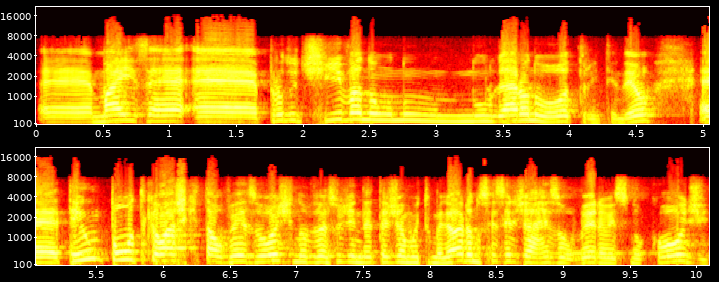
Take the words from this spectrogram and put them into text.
é, mais é, é, produtiva num, num, num, lugar ou no outro, entendeu? É, tem um ponto que eu acho que talvez hoje no Visual Studio ainda esteja muito melhor, eu não sei se eles já resolveram isso no Code,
